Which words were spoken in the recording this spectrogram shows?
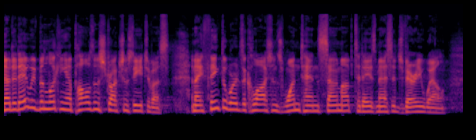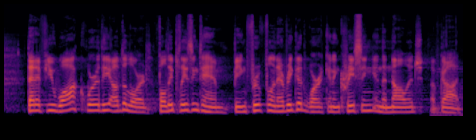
Now, today we've been looking at Paul's instructions to each of us. And I think the words of Colossians 1:10 sum up today's message very well. That if you walk worthy of the Lord, fully pleasing to Him, being fruitful in every good work, and increasing in the knowledge of God.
